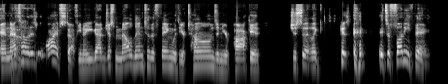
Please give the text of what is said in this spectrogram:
And that's yeah. how it is with live stuff. You know, you got to just meld into the thing with your tones and your pocket. Just so, like, because it's a funny thing.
